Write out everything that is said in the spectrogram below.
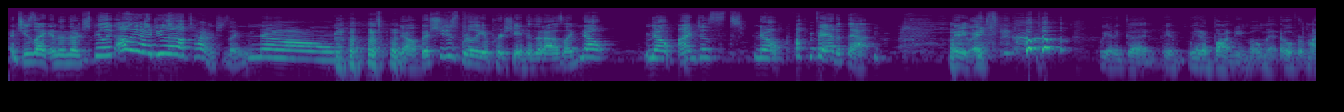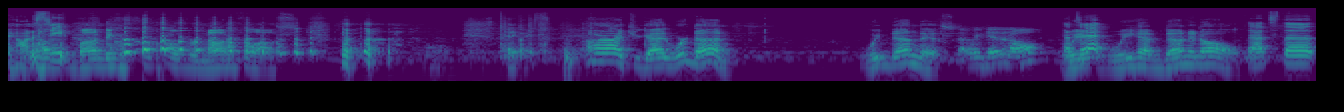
And she's like, and then they'll just be like, oh yeah, I do that all the time. And she's like, no, no. But she just really appreciated that I was like, no, no, I'm just, no, I'm bad at that. Anyways, we had a good, we had, we had a bonding moment over my honesty. Bonding over non-floss. Anyways, All right, you guys, we're done. We've done this. That we did it all? that's we, it. We have done it all. That's the,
